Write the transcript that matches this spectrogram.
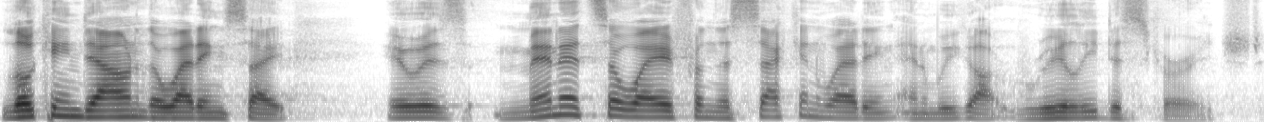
looking down at the wedding site. It was minutes away from the second wedding and we got really discouraged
